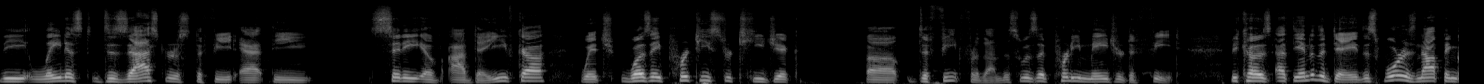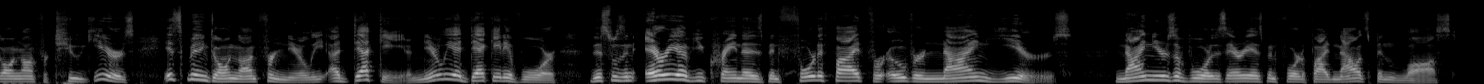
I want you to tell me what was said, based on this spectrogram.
the latest disastrous defeat at the city of Avdiivka, which was a pretty strategic uh, defeat for them. This was a pretty major defeat because at the end of the day, this war has not been going on for two years. It's been going on for nearly a decade, nearly a decade of war. This was an area of Ukraine that has been fortified for over nine years. Nine years of war. This area has been fortified. Now it's been lost.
